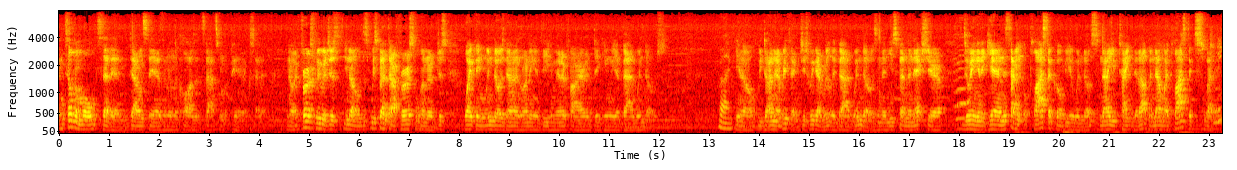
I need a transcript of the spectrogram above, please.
Until the mold set in downstairs and in the closets, that's when the panic set in. You know, at first we were just, you know, this- we spent our first winter just wiping windows down and running a dehumidifier and thinking we had bad windows. Right. You know, we done everything. Just we got really bad windows, and then you spend the next year doing it again. This time you put plastic over your windows. So now you've tightened it up, and now my plastic's sweating.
